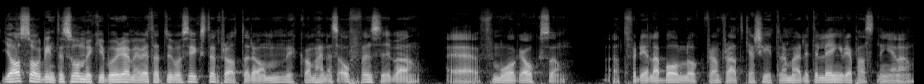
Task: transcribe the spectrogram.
jag såg det inte så mycket i början, men jag vet att du och Sixten pratade om mycket om hennes offensiva eh, förmåga också. att fördela boll och framförallt kanske hitta de här lite längre passningarna.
